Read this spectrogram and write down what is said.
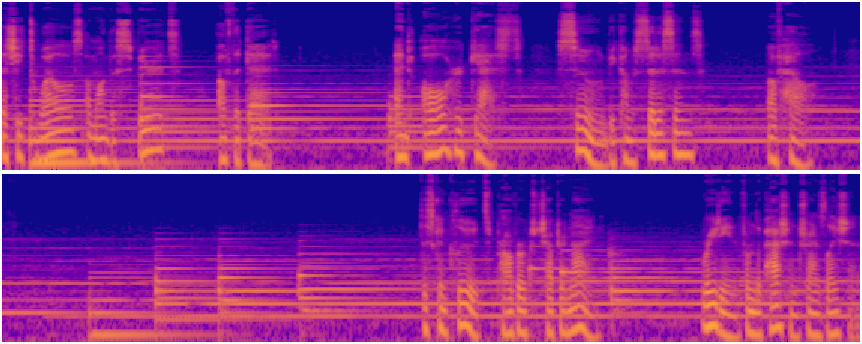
that she dwells among the spirits of the dead, and all her guests soon become citizens of hell. This concludes Proverbs chapter 9, reading from the Passion Translation.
